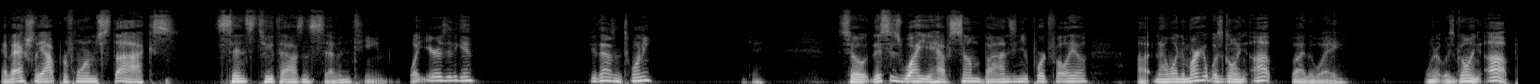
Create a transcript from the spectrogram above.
have actually outperformed stocks since 2017. What year is it again? 2020? Okay. So this is why you have some bonds in your portfolio. Uh, now, when the market was going up, by the way, when it was going up,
